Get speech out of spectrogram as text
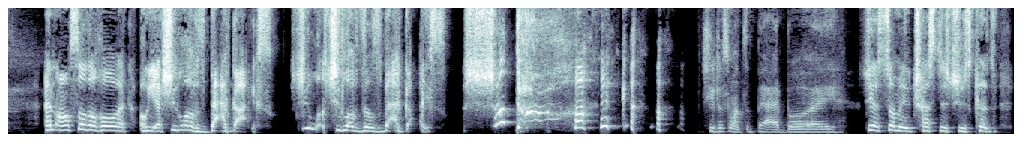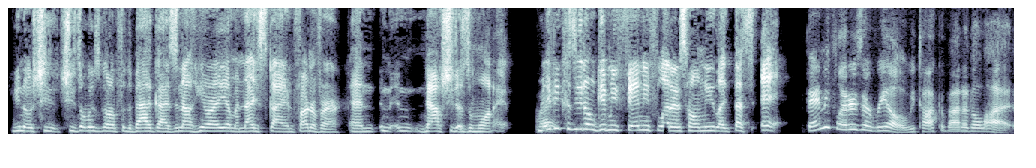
and also the whole, like, oh, yeah, she loves bad guys. She, lo- she loves those bad guys. Shut the fuck She just wants a bad boy. She has so many trust issues because you know she she's always gone for the bad guys, and now here I am, a nice guy in front of her, and, and, and now she doesn't want it. Right. Maybe because you don't give me fanny flutters, homie. Like that's it. Fanny flutters are real. We talk about it a lot.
